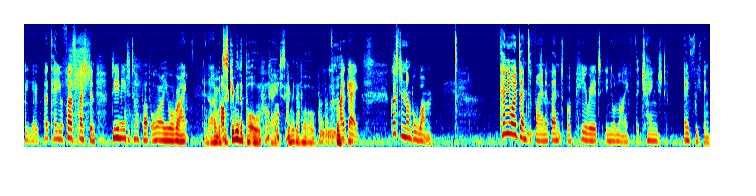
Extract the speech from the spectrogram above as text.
for you. Okay, your first question. Do you need a top up or are you all right? no, but just give me the bottle, okay? Just give me the bottle. okay. Question number one. Can you identify an event or a period in your life that changed everything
